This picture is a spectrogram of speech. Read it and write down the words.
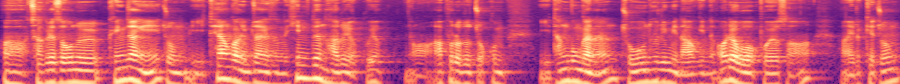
어, 자, 그래서 오늘 굉장히 좀 이 태양광 입장에서는 힘든 하루였고요. 어, 앞으로도 조금 이 당분간은 좋은 흐름이 나오기는 어려워 보여서 어, 이렇게 좀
